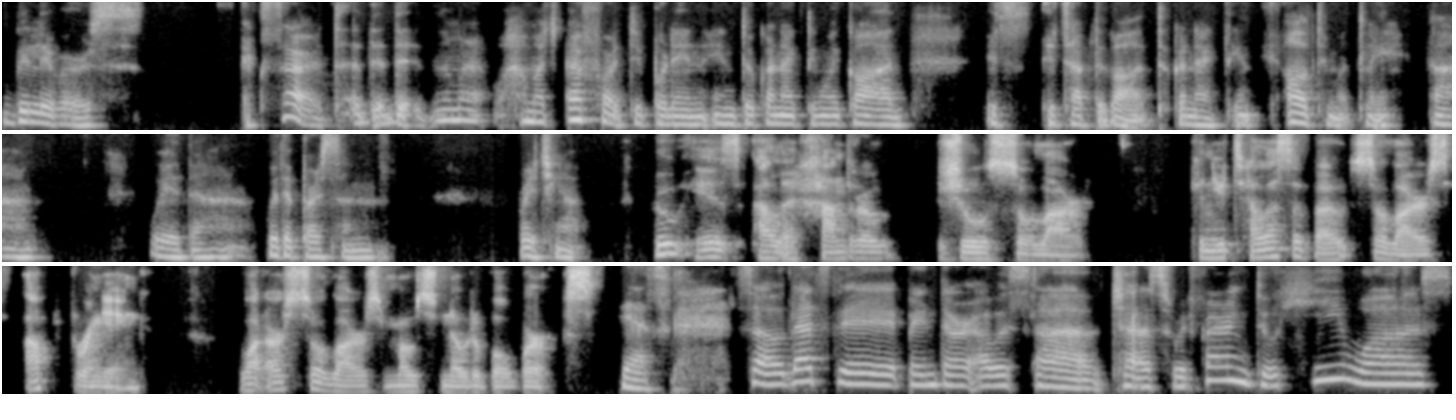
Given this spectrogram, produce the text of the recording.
believers exert the, the, no matter how much effort you put in into connecting with god it's it's up to god to connect in, ultimately um, with uh, with the person reaching out. Who is Alejandro Xul Solar? Can you tell us about Solar's upbringing? What are Solar's most notable works? Yes. So that's the painter I was uh, just referring to. He was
